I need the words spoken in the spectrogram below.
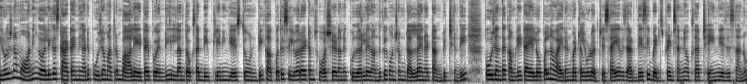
ఈరోజు నా మార్నింగ్ ఎర్లీగా స్టార్ట్ అయింది కానీ పూజ మాత్రం బాగా లేట్ అయిపోయింది. ఇల్లంతా ఒకసారి డీప్ క్లీనింగ్ చేస్తూ ఉంటే. కాకపోతే సిల్వర్ ఐటమ్స్ వాష్ చేయడానికి కుదరలేదు. అందుకే కొంచెం డల్ అయినట్టు అనిపించింది. పూజ అంతా కంప్లీట్ అయ్యే లోపల నా ఐరన్ బట్టలు కూడా వచ్చేసాయి. అవి సర్దేసి బెడ్ స్ప్రెడ్స్ అన్ని ఒకసారి చేంజ్ చేసేసాను.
